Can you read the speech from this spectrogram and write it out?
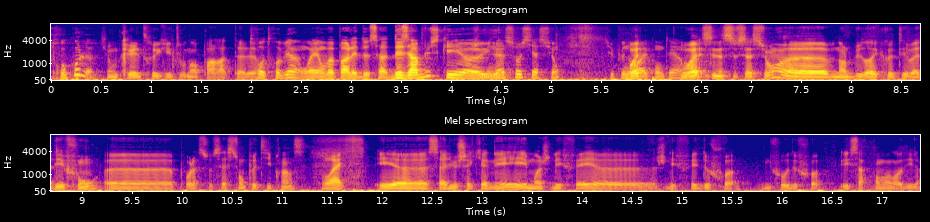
trop cool. qui ont créé le truc et tout, on en parlera tout à l'heure. Trop trop bien. Ouais, on va parler de ça. Des Airbus qui est euh, une association Tu peux nous Ouais. raconter un peu Ouais, c'est une association euh, dans le but de récolter bah, des fonds euh, pour l'association Petit Prince. Ouais. Et ça a lieu chaque année. Et moi, je l'ai fait, je l'ai fait deux fois, une fois ou deux fois. Et ça reprend vendredi là.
